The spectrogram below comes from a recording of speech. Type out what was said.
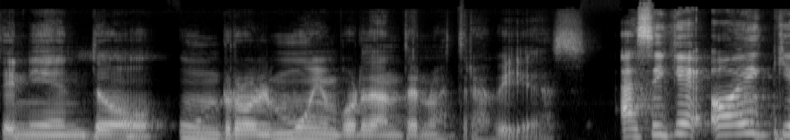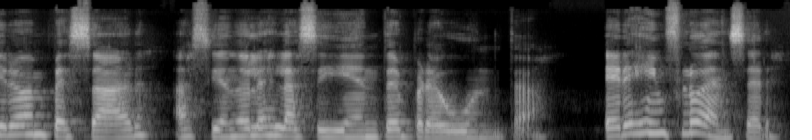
teniendo un rol muy importante en nuestras vidas. Así que hoy quiero empezar haciéndoles la siguiente pregunta. ¿Eres influencer?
